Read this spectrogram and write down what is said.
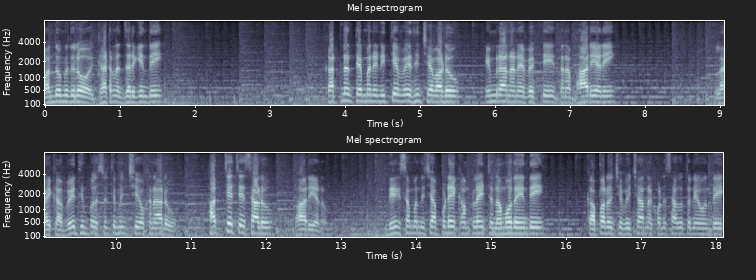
పంతొమ్మిదిలో ఘటన జరిగింది. కట్నం తెమ్మని నిత్యం వేధించేవాడు ఇమ్రాన్ అనే వ్యక్తి తన భార్యని లేక వేధింపులు శృతిమించి ఒకనాడు హత్య చేశాడు భార్యను. దీనికి సంబంధించి అప్పుడే కంప్లైంట్ నమోదైంది. కప్ప నుంచి విచారణ కొనసాగుతూనే ఉంది.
